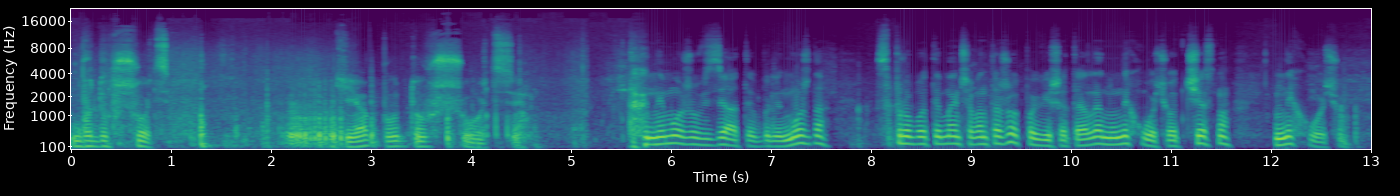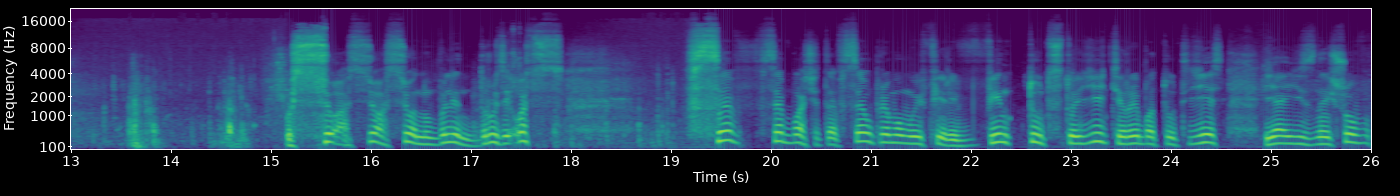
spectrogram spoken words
Буду в шоці. Я буду в шоці. Не можу взяти, блін. Можна спробувати менше вантажок повішати, але ну не хочу. От чесно, не хочу. Ось все, все, ну блін, друзі, ось все, все бачите, все у прямому ефірі. Він тут стоїть, риба тут є. Я її знайшов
